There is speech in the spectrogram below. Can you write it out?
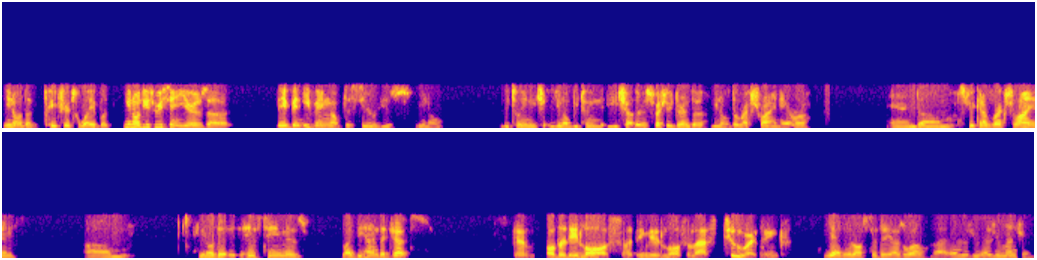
you know, the Patriots' way. But you know, these recent years, uh, they've been evening up the series. You know, between each, you know, between each other, especially during the, you know, the Rex Ryan era. And um speaking of Rex Ryan, um, you know, the, his team is right behind the Jets. Yeah. Although they lost, I think they lost the last two. I think. Yeah, they lost today as well, uh, as you as you mentioned.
